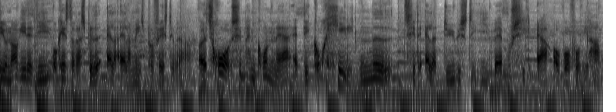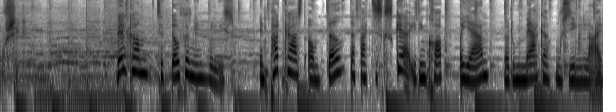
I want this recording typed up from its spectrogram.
Det er jo nok et af de orkester, der har spillet aller, allermest på festivaler. Og jeg tror simpelthen, grunden er, at det går helt ned til det allerdybeste i, hvad musik er, og hvorfor vi har musik. Velkommen til Dopamine Release. En podcast om, hvad der faktisk sker i din krop og hjerne, når du mærker musikken live.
